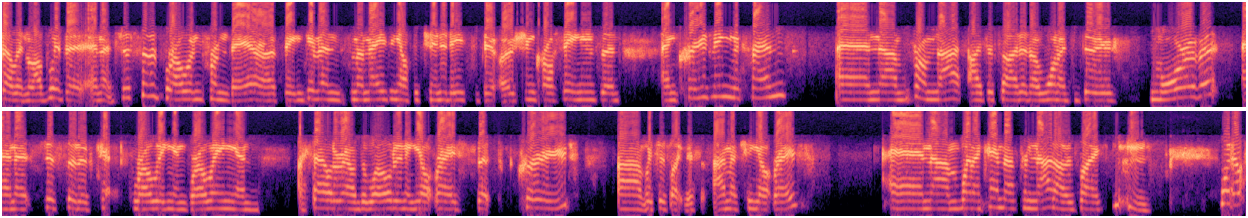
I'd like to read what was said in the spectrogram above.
fell in love with it. And it's just sort of grown from there. I've been given some amazing opportunities to do ocean crossings and, and cruising with friends. And um, from that, I decided I wanted to do more of it. And it's just sort of kept growing and growing. And I sailed around the world in a yacht race that's crewed, uh, which is like this amateur yacht race. And um, when I came back from that, I was like, hmm, what else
